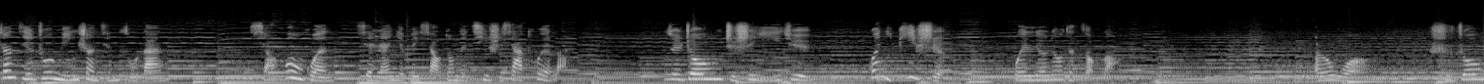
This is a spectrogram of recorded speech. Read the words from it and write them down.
张杰、朱明上前阻拦，小混混显然也被小东的气势吓退了，最终只是以一句“关你屁事”，灰溜溜的走了。而我，始终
